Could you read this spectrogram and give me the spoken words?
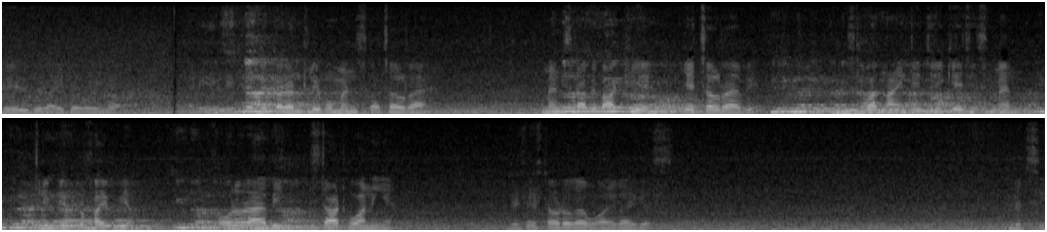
He will be right over here. Currently women's का चल रहा है। मेंस का भी बाकी है। ये चल रहा है अभी। इसके बाद 93 थ्री के जीज man three P M two five P M four हो रहा है अभी। स्टार्ट हुआ नहीं है। जैसे स्टार्ट होगा, वो आएगा आई गेस लेट्स सी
